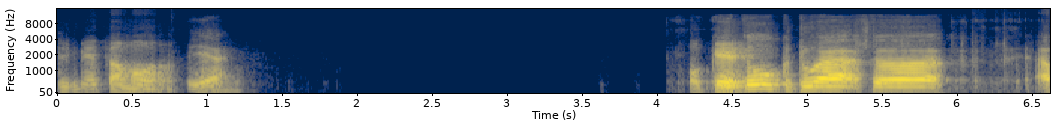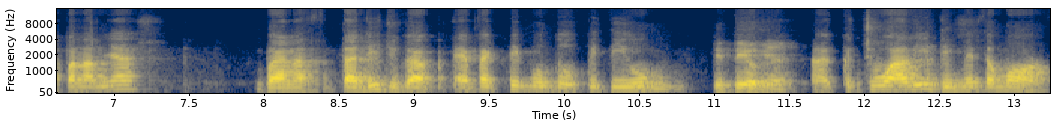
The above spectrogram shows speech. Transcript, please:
dimetamor iya. Oke. Itu kedua ke apa namanya bahan tadi juga efektif untuk pitium. Pitium ya? Kecuali dimetamor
